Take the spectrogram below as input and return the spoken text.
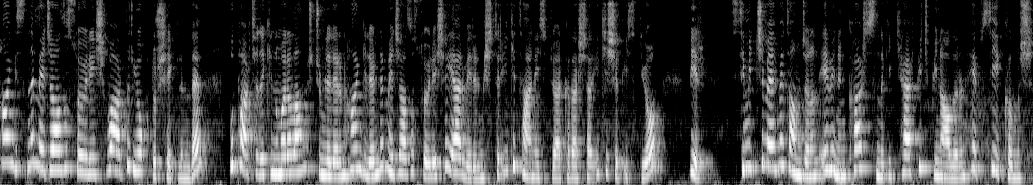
hangisinde mecazı söyleyiş vardır yoktur şeklinde. Bu parçadaki numaralanmış cümlelerin hangilerinde mecazı söyleyişe yer verilmiştir? İki tane istiyor arkadaşlar. iki şık istiyor. Bir, simitçi Mehmet amcanın evinin karşısındaki kerpiç binaların hepsi yıkılmış.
